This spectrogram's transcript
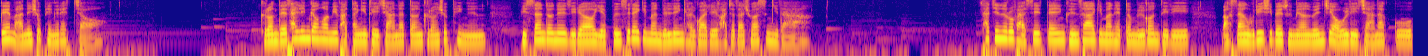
꽤 많은 쇼핑을 했죠. 그런데 살림 경험이 바탕이 되지 않았던 그런 쇼핑은 비싼 돈을 들여 예쁜 쓰레기만 늘린 결과를 가져다 주었습니다. 사진으로 봤을 땐 근사하기만 했던 물건들이 막상 우리 집에 두면 왠지 어울리지 않았고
